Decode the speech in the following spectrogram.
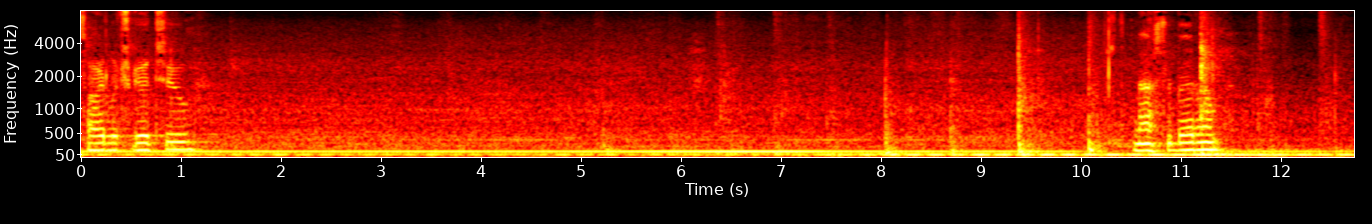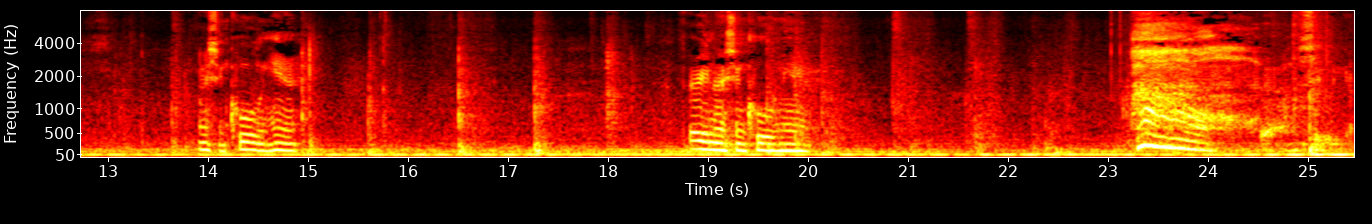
Side looks good too. Master bedroom. Nice and cool in here. Very nice and cool in here. yeah, let's see what we got.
